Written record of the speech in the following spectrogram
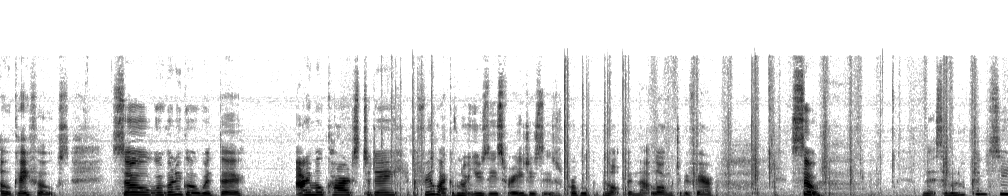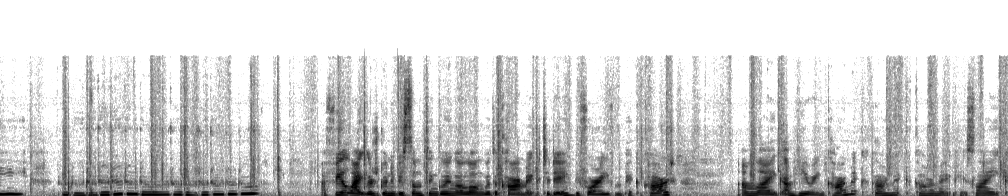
Okay folks, so we're going to go with the animal cards today. I feel like I've not used these for ages. It's probably not been that long to be fair. So let's have a look and see. I feel like there's going to be something going along with the karmic today before I even pick a card. I'm like, I'm hearing karmic, karmic, karmic. It's like,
